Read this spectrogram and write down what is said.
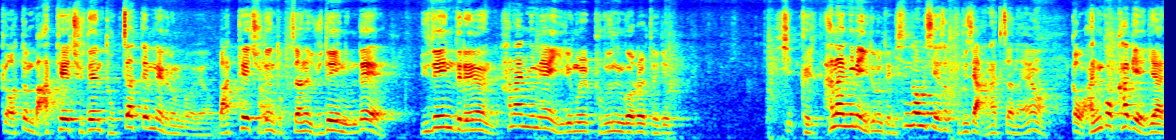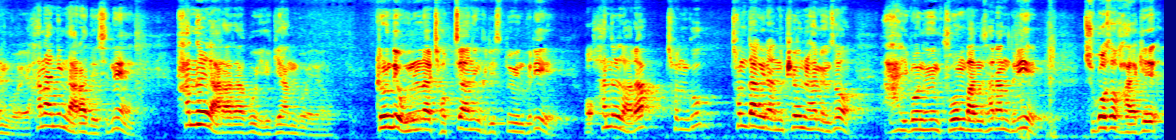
그 어떤 마태의 주된 독자 때문에 그런 거예요. 마태의 주된 독자는 유대인인데 유대인들은 하나님의 이름을 부르는 거를 되게 그 하나님의 이름을 되게 신성시해서 부르지 않았잖아요. 그러니까 완곡하게 얘기하는 거예요. 하나님 나라 대신에 하늘 나라라고 얘기한 거예요. 그런데 오늘날 적지 않은 그리스도인들이 어, 하늘나라, 천국, 천당이라는 표현을 하면서 아 이거는 구원받은 사람들이 죽어서 가게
